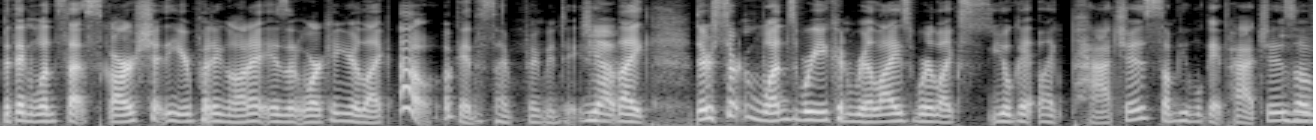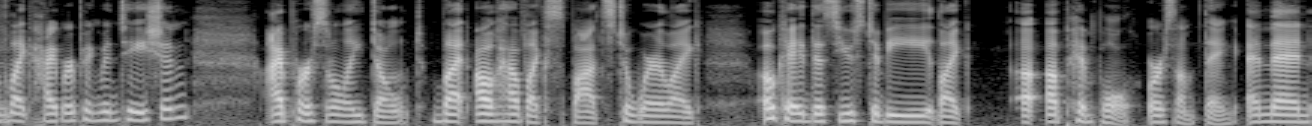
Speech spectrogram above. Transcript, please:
but then once that scar shit that you're putting on it isn't working you're like oh okay this is hyperpigmentation Yep. like there's certain ones where you can realize where like you'll get like patches some people get patches of Mhm. like hyperpigmentation i personally don't but i'll have like spots to where like okay this used to be like a, a pimple or something and then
